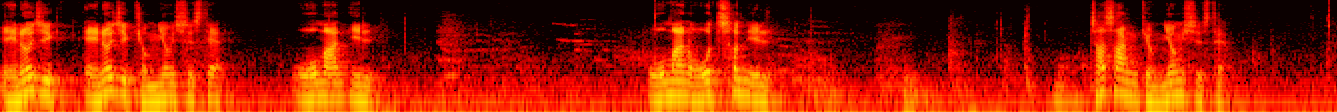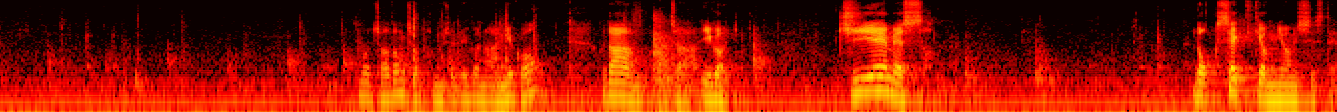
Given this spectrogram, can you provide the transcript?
에너지 에너지 경영 시스템. 5만 1 5만 5천 1 뭐, 자산 경영 시스템. 뭐 자동차 품질 이건 아니고 그 다음 자 이거 GMS 녹색 경영 시스템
